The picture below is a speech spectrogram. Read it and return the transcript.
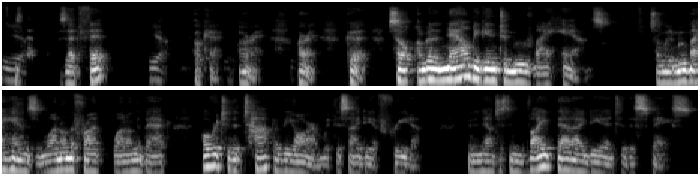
Yeah. Does that, does that fit? Yeah. Okay. All right. All right. Good. So I'm going to now begin to move my hands. So I'm going to move my hands, one on the front, one on the back, over to the top of the arm with this idea of freedom. I'm going to now just invite that idea into this space.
